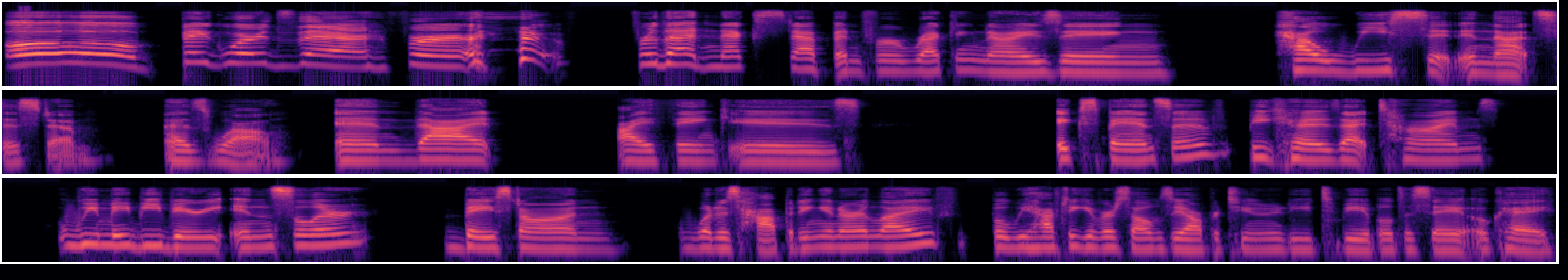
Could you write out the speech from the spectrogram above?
Oh, big words there for for that next step and for recognizing how we sit in that system as well. And that I think is expansive because at times we may be very insular based on what is happening in our life, but we have to give ourselves the opportunity to be able to say, okay,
